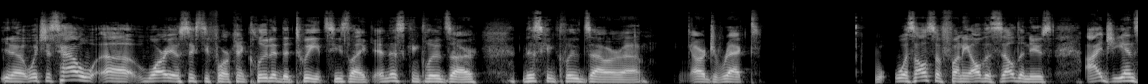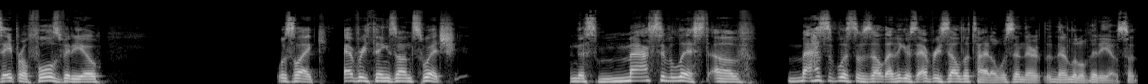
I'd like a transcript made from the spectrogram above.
you know, which is how, uh, Wario 64 concluded the tweets. He's like, and this concludes our, this concludes our, uh, our direct was also funny. All the Zelda news, IGN's April Fool's video was like, everything's on Switch. And this massive list of massive list of Zelda. I think it was every Zelda title was in their in their little video. So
